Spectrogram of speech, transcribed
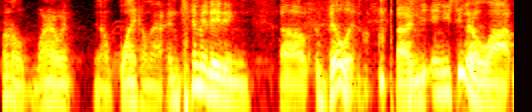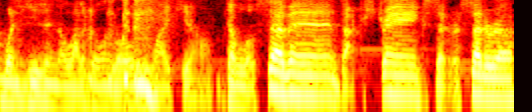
I don't know why I went you know blank on that. Intimidating uh, villain, uh, and, and you see that a lot when he's in a lot of villain roles, like you know 007, Doctor Strange, etc., cetera, et cetera.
